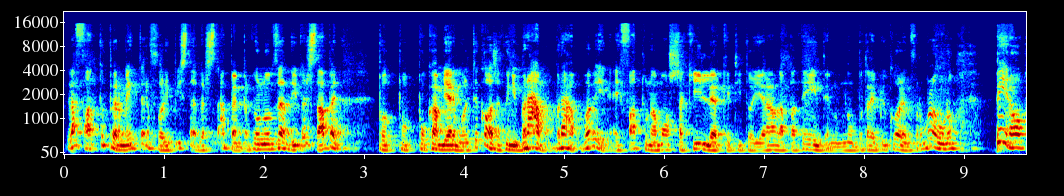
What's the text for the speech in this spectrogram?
L'ha fatto per mettere fuori pista Verstappen, perché uno zero di Verstappen può, può, può, cambiare molte cose. Quindi bravo, bravo, va bene, hai fatto una mossa killer che ti toglierà la patente, non, non potrai più correre in Formula 1, però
